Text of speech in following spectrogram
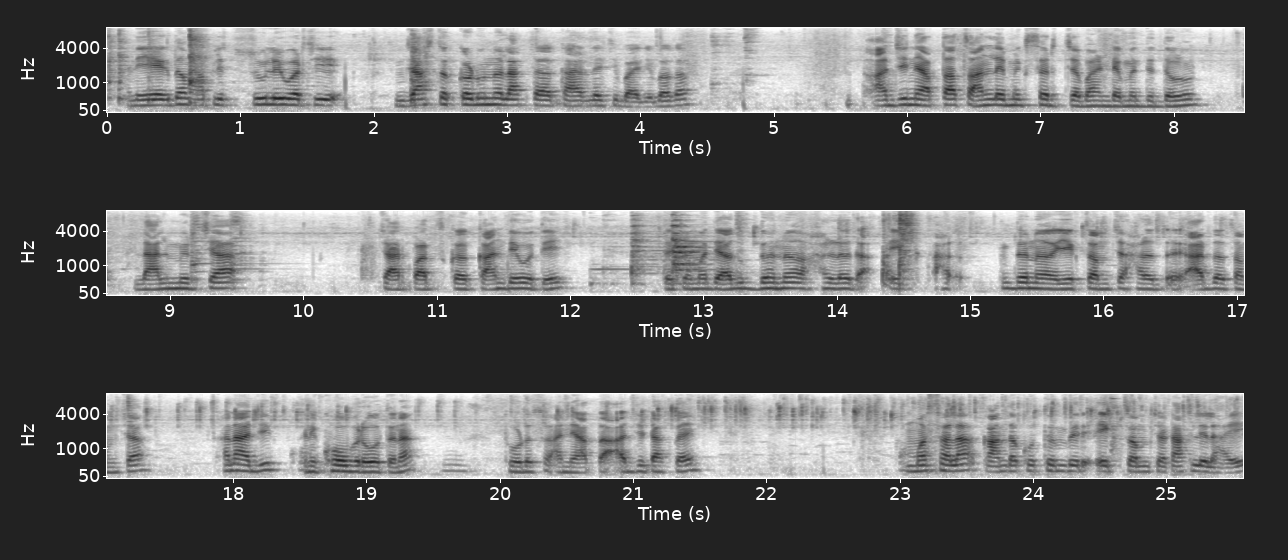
आणि एकदम आपली चुलीवरची जास्त कडू न लागतं कारल्याची भाजी बघा. आजीने आताच आणले मिक्सरच्या भांड्यामध्ये दळून. लाल मिरच्या चार पाच क कांदे होते. त्याच्यामध्ये अजून धन हळद एक हळ- धन एक चमचा हळद अर्धा चमचा. हा ना आजी? आणि खोबरं होतं ना? थोडंसं. आणि आता आजी टाकताय. मसाला कांदा कोथिंबीर एक चमचा टाकलेला आहे.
